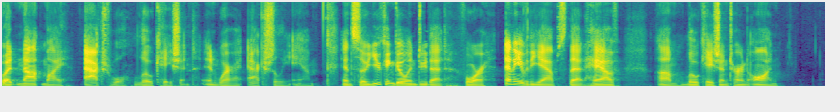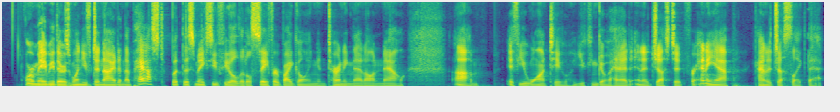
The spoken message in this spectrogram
but not my actual location and where I actually am. And so you can go and do that for any of the apps that have um, location turned on. Or maybe there's one you've denied in the past, but this makes you feel a little safer by going and turning that on now. Um, if you want to, you can go ahead and adjust it for any app, kind of just like that.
